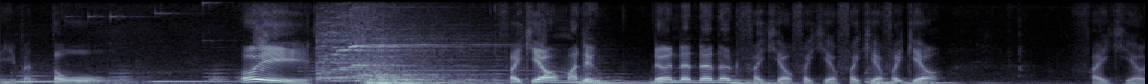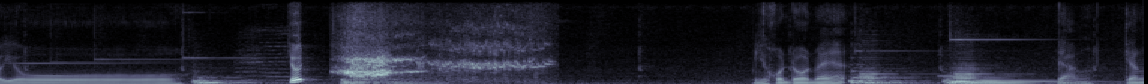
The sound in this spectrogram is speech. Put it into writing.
มีประตูเฮ้ย ไฟเขียวมาถึง เดินเดินเดินเดินไฟเขียวไฟเขียวไฟเขียวไฟเขียวไฟเขียวอยู่หยุด มีคนโดนไหมฮะยังยัง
